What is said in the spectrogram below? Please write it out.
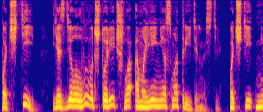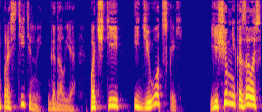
«почти», я сделал вывод, что речь шла о моей неосмотрительности. Почти непростительной, гадал я, почти идиотской. Еще мне казалось,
